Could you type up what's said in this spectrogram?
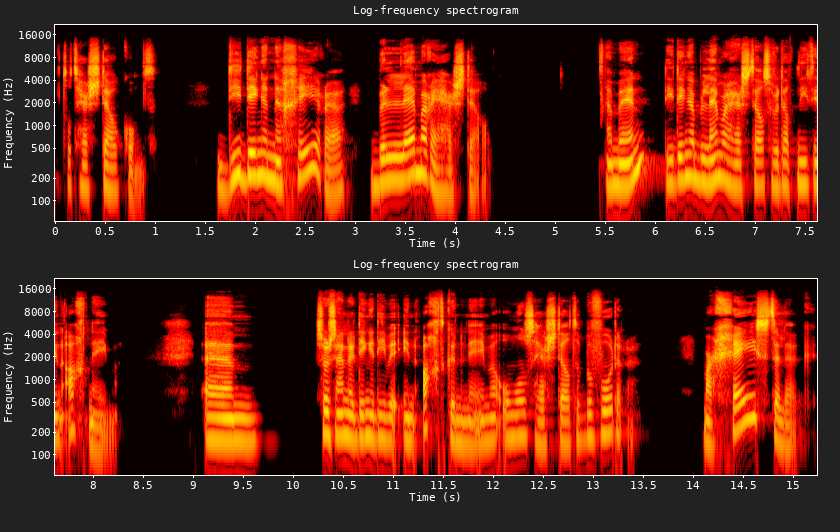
tot herstel komt. Die dingen negeren belemmeren herstel. Amen. Die dingen belemmeren herstel, als we dat niet in acht nemen. Um, zo zijn er dingen die we in acht kunnen nemen om ons herstel te bevorderen. Maar geestelijk,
